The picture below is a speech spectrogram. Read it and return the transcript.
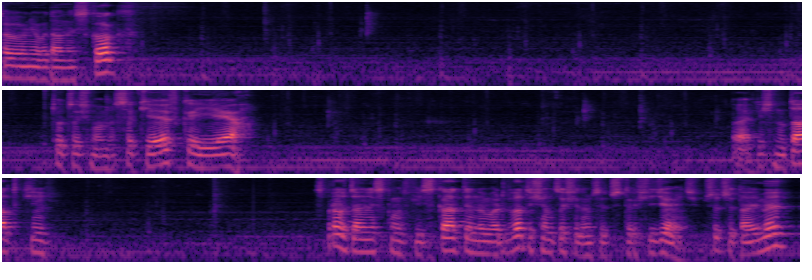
To był nieudany skok. Tu coś mamy, sakiewkę, yeah. To jakieś notatki. Sprawdzanie z konfiskaty numer 2749. Przeczytajmy.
